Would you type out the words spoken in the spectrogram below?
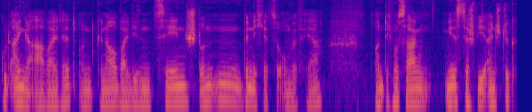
gut eingearbeitet. Und genau bei diesen zehn Stunden bin ich jetzt so ungefähr. Und ich muss sagen, mir ist das Spiel ein Stück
